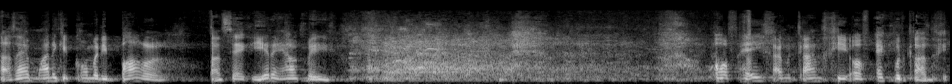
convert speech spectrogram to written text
As hy 'n mannetjie kom met die bal, dan sê ek, Here help my. of hy kan gee of ek moet kan gee.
